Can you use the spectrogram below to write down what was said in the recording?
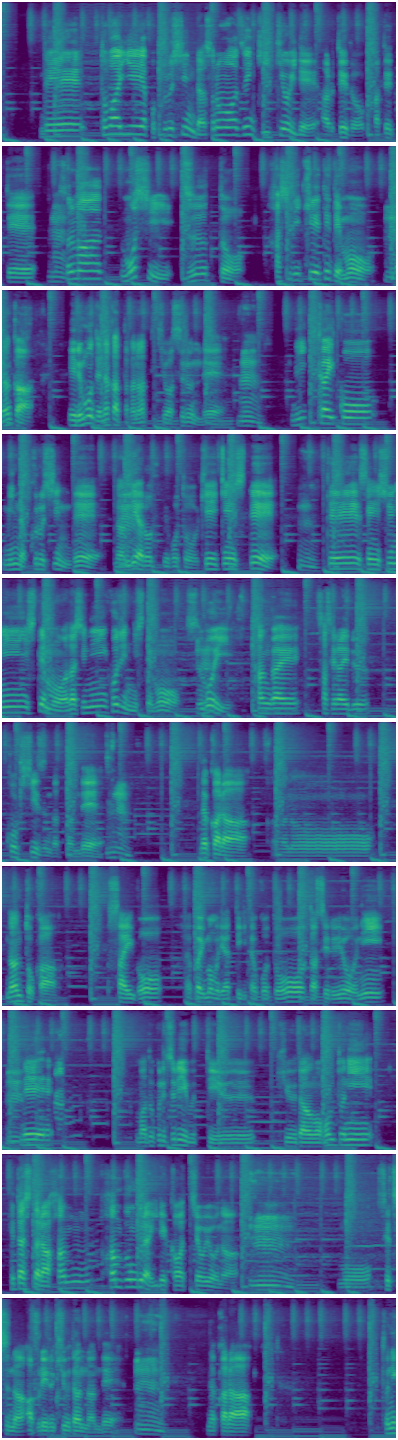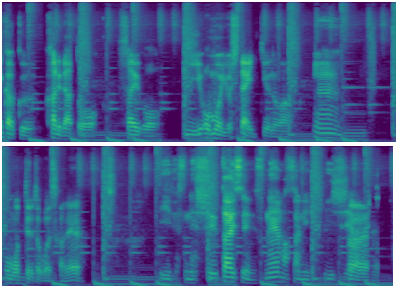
うん。で、とはいえやっぱ苦しんだ、そのまま前期勢いである程度勝てて、うんそのままもしずっと走り切れてても、うんなんか得るもんでなかったかなって気はするんで、うん。で、一回こう、みんな苦しんで、なんでやろうっていうことを経験して、うん。で、選手にしても、私に個人にしても、すごい考えさせられる後期シーズンだったんで、うん。だから、あのーなんとか最後、やっぱり今までやってきたことを出せるように、うん、で、まあ、独立リーグっていう球団は本当に下手したら半半分ぐらい入れ替わっちゃうようなうん。もう切な溢れる球団なんでうん。だからとにかく彼らと最後いい思いをしたいっていうのはうん。思ってるところですかね。いいですね。集大成ですね、まさに。2試合。はうーん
